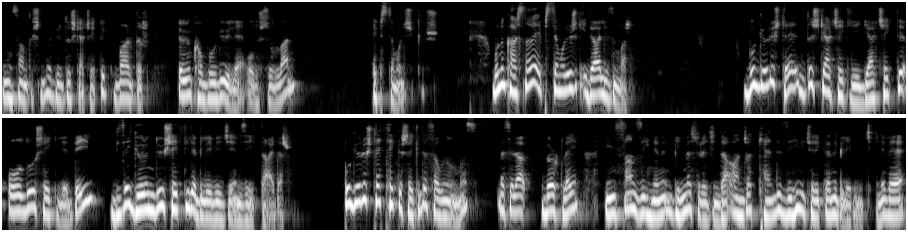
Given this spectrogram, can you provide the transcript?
İnsan dışında bir dış gerçeklik vardır. Ön kabulüyle oluşturulan epistemolojik görüş. Bunun karşısında da epistemolojik idealizm var. Bu görüşte dış gerçekliği gerçekte olduğu şekliyle değil, bize göründüğü şekliyle bilebileceğimizi iddia eder. Bu görüş de tek bir şekilde savunulmaz. Mesela Berkeley, insan zihninin bilme sürecinde ancak kendi zihin içeriklerini bilebileceğini ve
